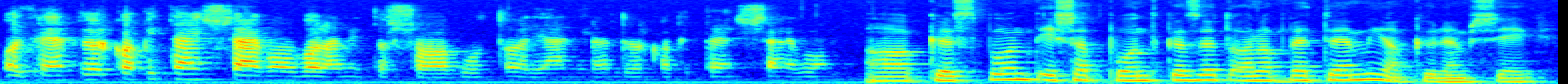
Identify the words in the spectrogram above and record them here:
az rendőrkapitányságon, valamint a Salgó-Tarjáni rendőrkapitányságon. A központ és a pont között alapvetően mi a különbség?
